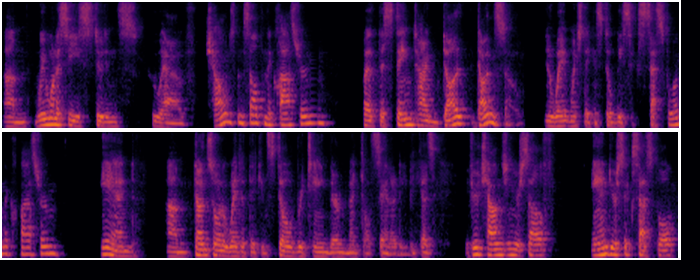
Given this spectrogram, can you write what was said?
Um, we want to see students who have challenged themselves in the classroom, but at the same time do, done so in a way in which they can still be successful in the classroom and um, done so in a way that they can still retain their mental sanity. Because if you're challenging yourself and you're successful,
